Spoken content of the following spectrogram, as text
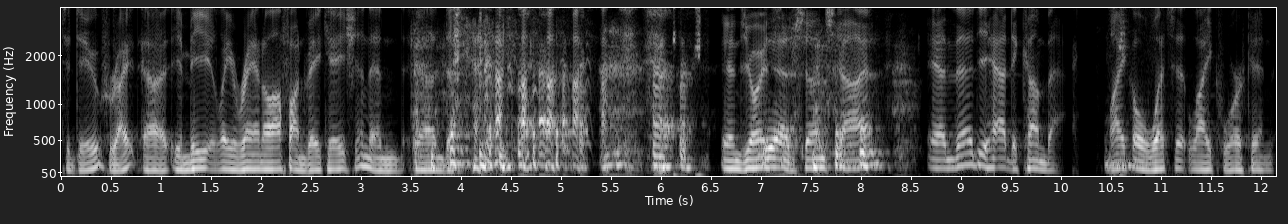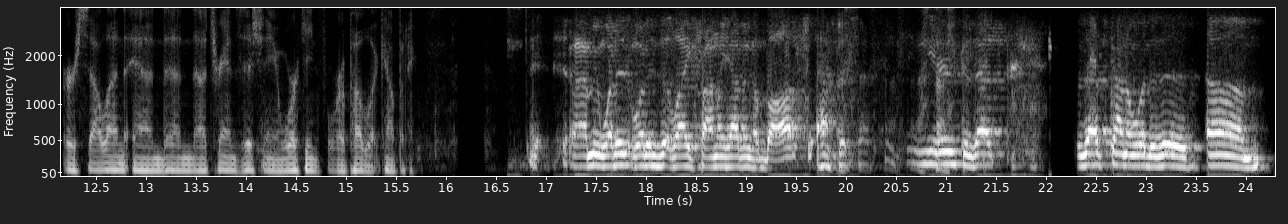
to do, right? Uh, immediately ran off on vacation and and enjoyed some sunshine, and then you had to come back. Michael, what's it like working or selling and then uh, transitioning and working for a public company? I mean, what is what is it like finally having a boss after 17 years? Because that that's kind of what it is. Um,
